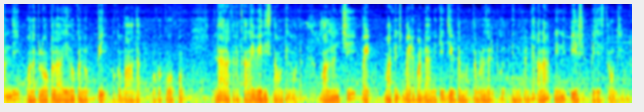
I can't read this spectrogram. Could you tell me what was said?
మంది వాళ్ళకి లోపల ఏదో ఒక నొప్పి ఒక బాధ ఒక కోపం ఇలా రకరకాల వేధిస్తూ ఉంటాయి అనమాట వాళ్ళ నుంచి బయట వాటి నుంచి బయటపడడానికి జీవితం మొత్తం కూడా సరిపోదు. ఎందుకంటే అలా నిన్ను పీర్స్ చేస్తూ ఉంటాయి అనమాట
